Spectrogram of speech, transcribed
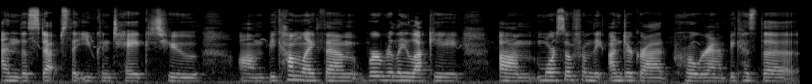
and the steps that you can take to um, become like them. We're really lucky, um, more so from the undergrad program, because the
